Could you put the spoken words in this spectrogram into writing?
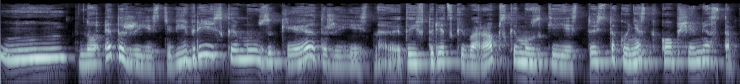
но это же есть в еврейской музыке, это же есть, это и в турецкой, и в арабской музыке есть. То есть такое несколько общее место.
